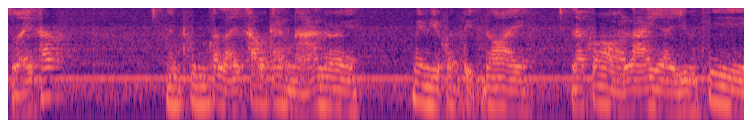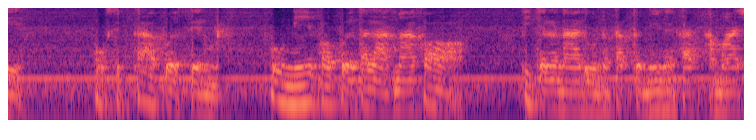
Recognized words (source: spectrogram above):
สวยครับ เงินทุนก็ไหลเข้าแท่งหนาเลย ไม่มีคนติดดอย แล้วก็รายใหญ่อยู่ที่ 69เปอร์เซ็นต์พรุ่งนี้พอเปิดตลาดมาก็พิจารณาดูนะครับตัวนี้นะครับอามาช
